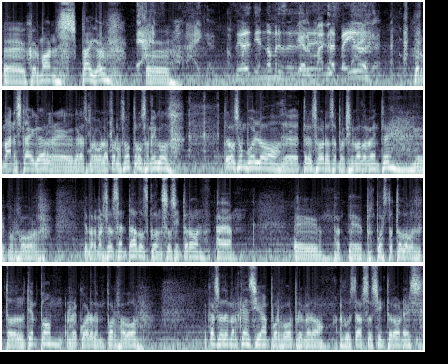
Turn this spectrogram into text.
eh, Germán Steiger. Eh, tienen nombres de apellido. Germán Steiger, eh, gracias por volar con nosotros, amigos. Tenemos un vuelo de tres horas aproximadamente. Eh, por favor, de permanecer sentados con su cinturón ah, eh, eh, puesto todo, el- todo el tiempo. Recuerden, por favor, en caso de emergencia, por favor, primero ajustar sus cinturones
